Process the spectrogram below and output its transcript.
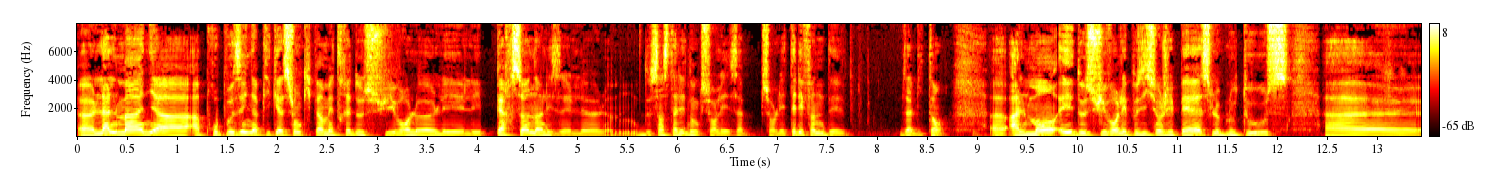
euh, l'Allemagne a, proposé une application qui permettrait de suivre les, personnes hein, de s'installer donc sur les sur les téléphones des habitants euh, allemands et de suivre les positions GPS, le Bluetooth, euh,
